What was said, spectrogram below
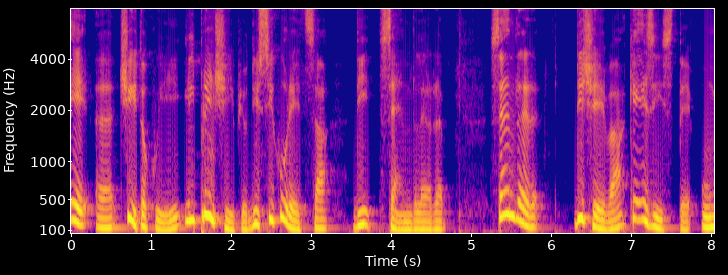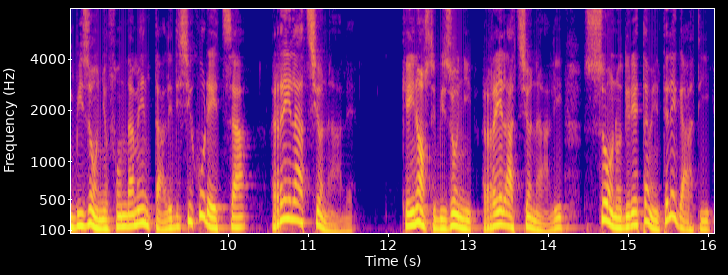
E eh, cito qui il principio di sicurezza di Sandler. Sandler diceva che esiste un bisogno fondamentale di sicurezza relazionale, che i nostri bisogni relazionali sono direttamente legati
